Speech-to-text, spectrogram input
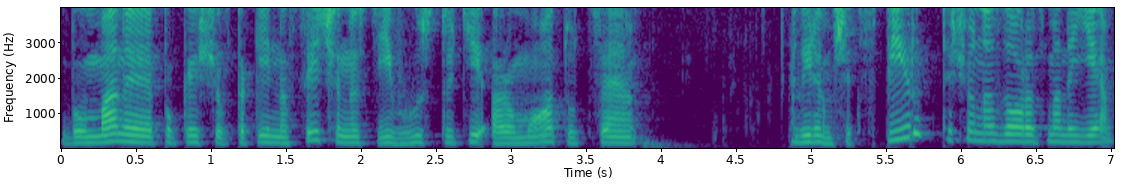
бо в мене поки що в такій насиченості і в густоті аромату це Вільям Шекспір, те, що на зараз в мене є.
